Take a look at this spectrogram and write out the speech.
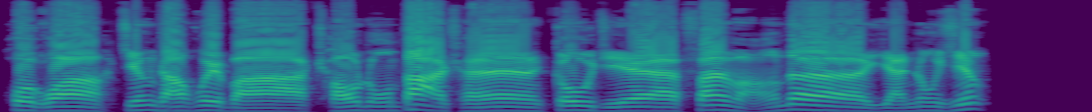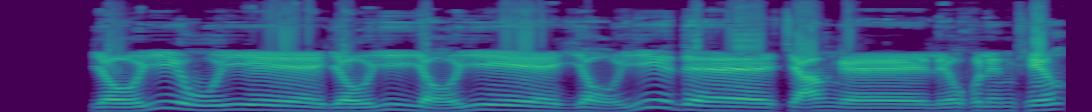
霍光经常会把朝中大臣勾结藩王的严重性，有意无意、有意有意、有意的讲给刘弗陵听。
